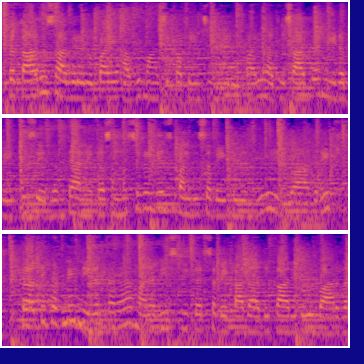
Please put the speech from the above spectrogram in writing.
ಇಪ್ಪತ್ತಾರು ಸಾವಿರ ರೂಪಾಯಿ ಹಾಗೂ ಮಾಸಿಕ ಪಿಂಚಣಿ ರೂಪಾಯಿ ಹತ್ತು ಸಾವಿರ ನೀಡಬೇಕು ಸೇರಿದಂತೆ ಅನೇಕ ಸಮಸ್ಯೆಗಳಿಗೆ ಸ್ಪಂದಿಸಬೇಕು ಎಂದು ಹೇಳುವ ಆದರೆ ಪ್ರತಿಭಟನೆ ನಿರಂತರ ಮನವಿ ಸ್ವೀಕರಿಸಬೇಕಾದ ಅಧಿಕಾರಿಗಳು ಬಾರದ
